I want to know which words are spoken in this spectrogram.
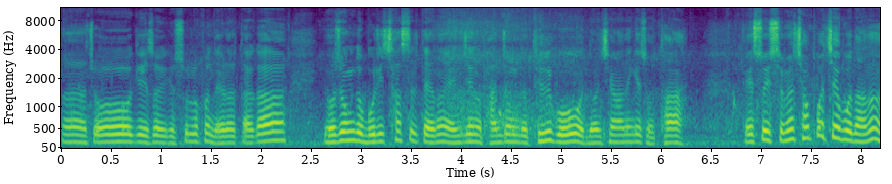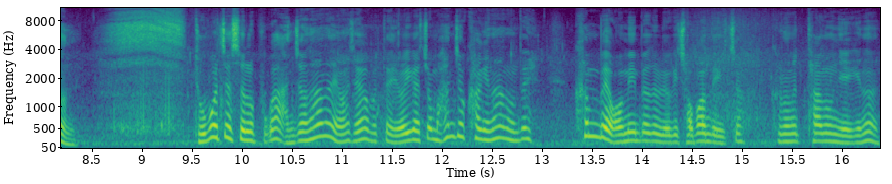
어, 저기에서 이렇게 슬로프 내렸다가 요 정도 물이 찼을 때는 엔진을 반 정도 들고 런칭하는 게 좋다. 될 수 있으면 첫 번째보다는 두 번째 슬로프가 안전하네요. 제가 볼 때 여기가 좀 한적하긴 하는데 큰 배 어민 배들 여기 접안돼 있죠. 그렇다는 얘기는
